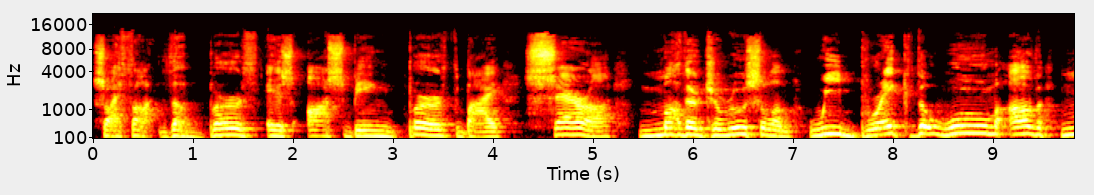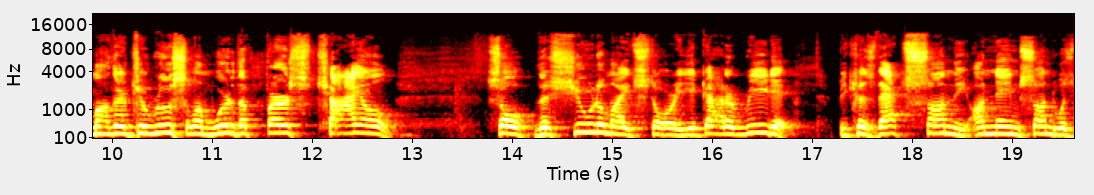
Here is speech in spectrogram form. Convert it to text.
So I thought the birth is us being birthed by Sarah, Mother Jerusalem. We break the womb of Mother Jerusalem. We're the first child. So the Shunammite story, you got to read it because that son, the unnamed son, was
